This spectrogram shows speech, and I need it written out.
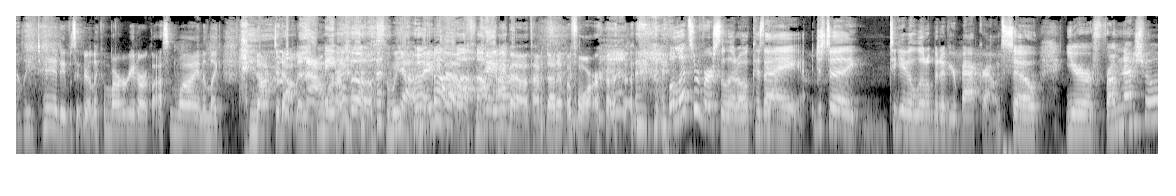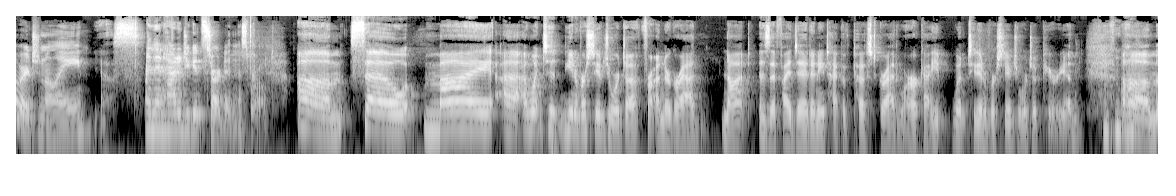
really did. It was either like a margarita or a glass of wine, and like knocked it out in an hour. Maybe both. We- Yeah, maybe both. Maybe both. I've done it before. Well, let's reverse a little because I just to to give a little bit of your background. So you're from Nashville originally, yes. and then how did you get started in this world? Um, so my uh, I went to University of Georgia for undergrad, not as if I did any type of post grad work. I went to the University of Georgia, period. um,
